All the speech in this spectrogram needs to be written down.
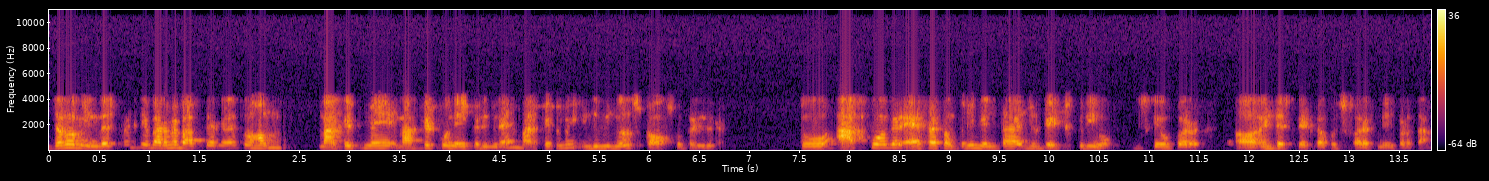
जब हम इन्वेस्टमेंट के बारे में बात कर रहे हैं तो हम मार्केट में मार्केट को नहीं खरीद रहे हैं मार्केट में इंडिविजुअल स्टॉक्स को खरीद रहे हैं। तो आपको अगर ऐसा कंपनी मिलता है जो डेट फ्री हो जिसके ऊपर इंटरेस्ट रेट का कुछ फ़र्क नहीं पड़ता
